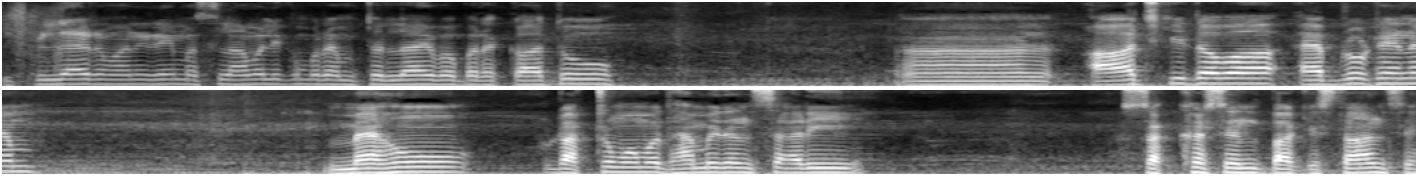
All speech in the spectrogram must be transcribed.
बसमीम वरहमल वबरक आज की दवा एब्रोटेनम। मैं हूँ डॉक्टर मोहम्मद हामिद अंसारी, सखर सिंध, पाकिस्तान से।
